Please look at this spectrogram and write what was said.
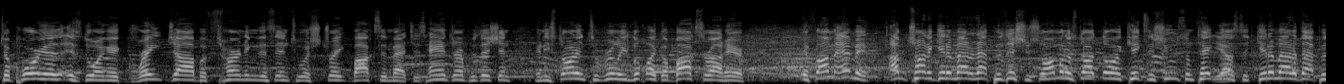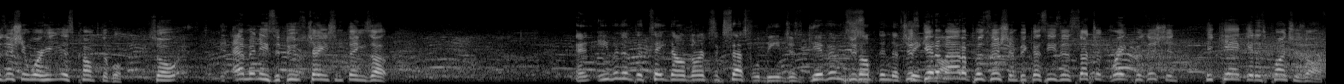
Topuria is doing a great job of turning this into a straight boxing match. His hands are in position, and he's starting to really look like a boxer out here. If I'm Emmett, I'm trying to get him out of that position, so I'm going to start throwing kicks and shooting some takedowns to get him out of that position where he is comfortable. So Emmett needs to do change some things up. And even if the takedowns aren't successful, Dean, just give him something to Just think get him about. out of position because he's in such a great position, he can't get his punches off.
